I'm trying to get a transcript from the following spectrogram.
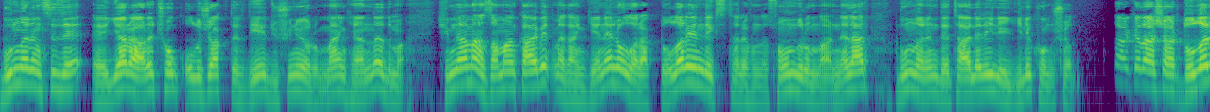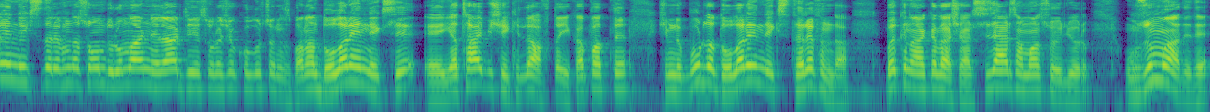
Bunların size e, yararı çok olacaktır diye düşünüyorum ben kendi adıma. Şimdi hemen zaman kaybetmeden genel olarak dolar endeksi tarafında son durumlar neler? Bunların detayları ile ilgili konuşalım. Arkadaşlar dolar endeksi tarafında son durumlar neler diye soracak olursanız bana dolar endeksi e, yatay bir şekilde haftayı kapattı. Şimdi burada dolar endeksi tarafında bakın arkadaşlar size her zaman söylüyorum. Uzun vadede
